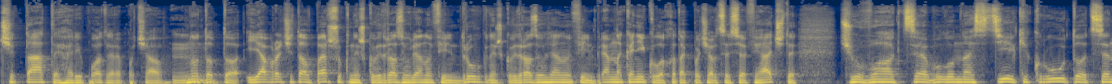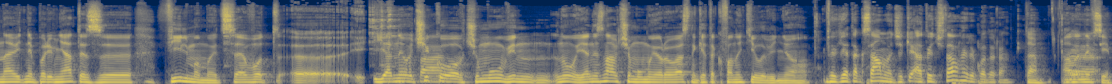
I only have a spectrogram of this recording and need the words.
Читати Гаррі Поттера почав. Ну тобто, і я прочитав першу книжку, відразу глянув фільм, другу книжку, відразу глянув фільм. Прямо на канікулах отак почав це все фігачити. Чувак, це було настільки круто. Це навіть не порівняти з е, фільмами. Це от е, я не Ну, очікував, чому він. Ну я не знав, чому мої ровесники так фанатіли від нього. Так я так само, тільки. А ти читав Гаррі Поттера? Так, але не Е, всі.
